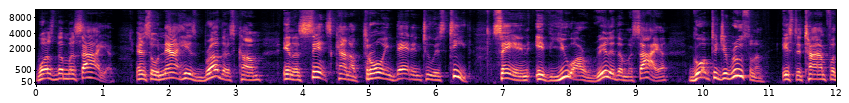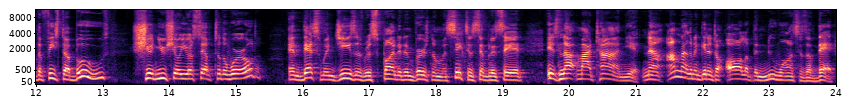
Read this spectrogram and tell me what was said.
was the Messiah. And so now his brothers come, in a sense, kind of throwing that into his teeth, saying, if you are really the Messiah, go up to Jerusalem it's the time for the Feast of Booths. Shouldn't you show yourself to the world? And that's when Jesus responded in verse number six and simply said, It's not my time yet. Now, I'm not going to get into all of the nuances of that,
